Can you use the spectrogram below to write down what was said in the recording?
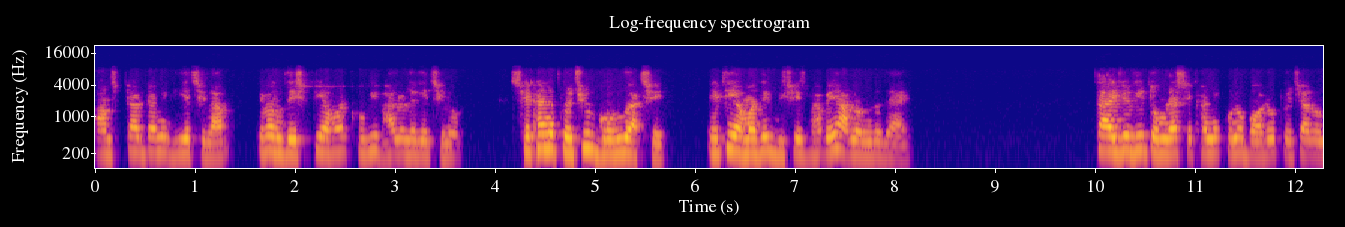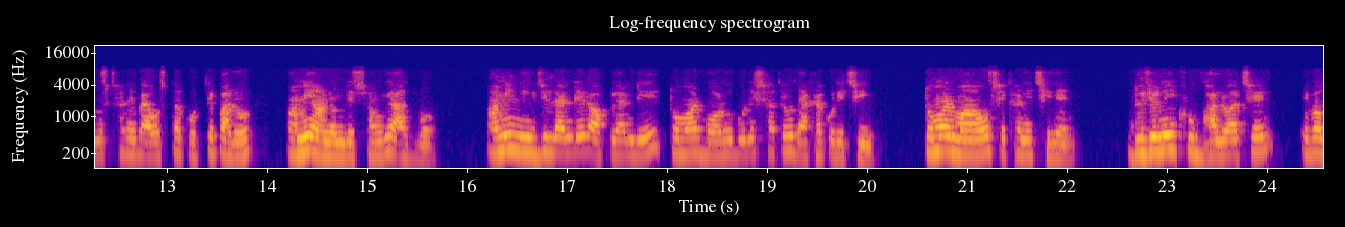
আমস্টারডামে গিয়েছিলাম এবং দেশটি আমার খুবই ভালো লেগেছিল। সেখানে প্রচুর গরু আছে, এটি আমাদের বিশেষভাবে আনন্দ দেয়। তাই যদি তোমরা সেখানে কোনো বড় প্রচার অনুষ্ঠানের ব্যবস্থা করতে পারো, আমি আনন্দের সঙ্গে আসব। আমি নিউজিল্যান্ডের অকল্যান্ডে তোমার বড় বোনের সাথেও দেখা করেছি। তোমার মাও সেখানে ছিলেন। দুজনেই খুব ভালো আছেন এবং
